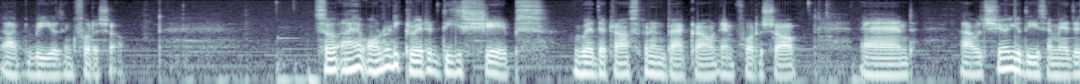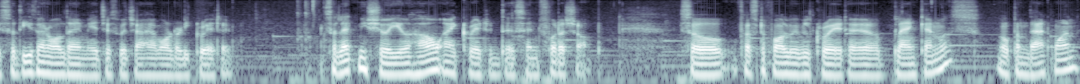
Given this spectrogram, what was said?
I will be using Photoshop. So I have already created these shapes with a transparent background in Photoshop. And I will show you these images. So these are all the images which I have already created. So let me show you how I created this in Photoshop. So first of all, we will create a blank canvas, open that one,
